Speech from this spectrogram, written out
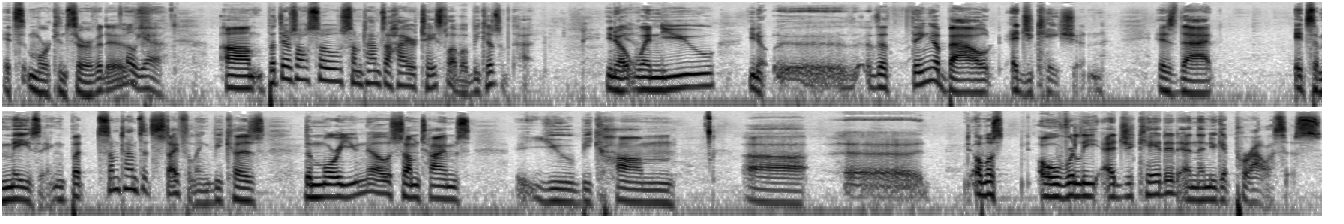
It's more conservative. Oh yeah. Um, but there's also sometimes a higher taste level because of that. You know, Yeah. when you, you know, uh, the thing about education is that it's amazing, but sometimes it's stifling because the more you know, sometimes you become uh, uh, almost overly educated and then you get paralysis.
